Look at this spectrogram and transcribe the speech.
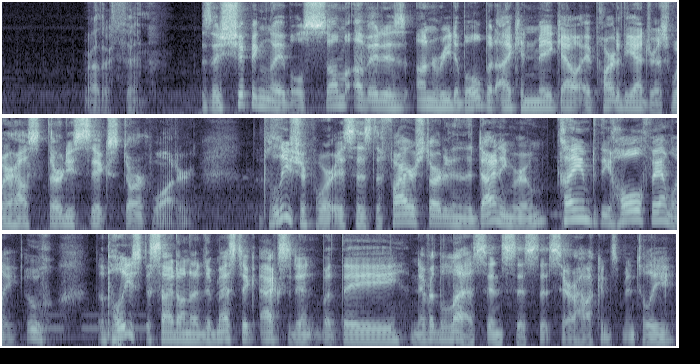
Rather thin. There's a shipping label. Some of it is unreadable, but I can make out a part of the address Warehouse 36 Darkwater. The police report it says the fire started in the dining room, claimed the whole family. Ooh. The police decide on a domestic accident, but they nevertheless insist that Sarah Hawkins' mentally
